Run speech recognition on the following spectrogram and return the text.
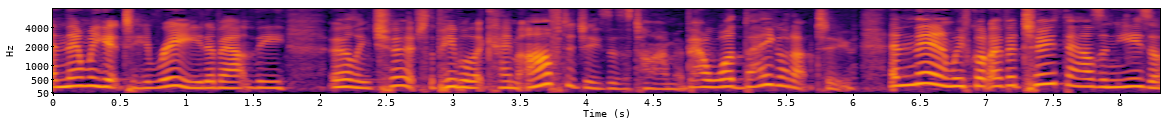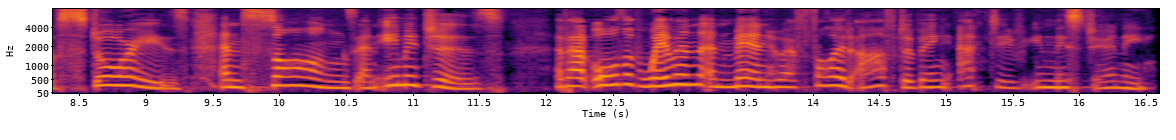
And then we get to read about the early church, the people that came after Jesus' time, about what they got up to. And then we've got over 2,000 years of stories and songs and images about all the women and men who have followed after being active in this journey.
